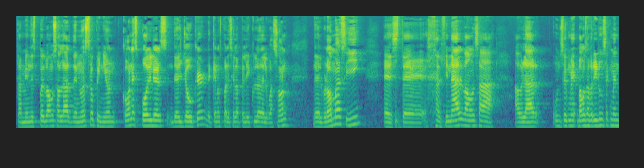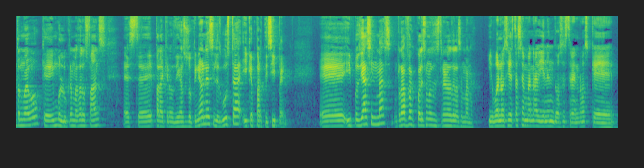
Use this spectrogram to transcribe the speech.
También después vamos a hablar de nuestra opinión con spoilers del Joker, de qué nos pareció la película del Guasón, del Bromas y este, al final vamos a hablar un vamos a abrir un segmento nuevo que involucra más a los fans este, para que nos digan sus opiniones, si les gusta y que participen. Eh, y pues ya sin más, Rafa, ¿cuáles son los estrenos de la semana? Y bueno, sí, esta semana vienen dos estrenos que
